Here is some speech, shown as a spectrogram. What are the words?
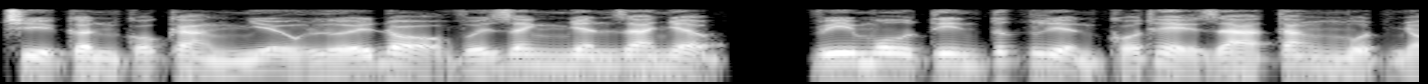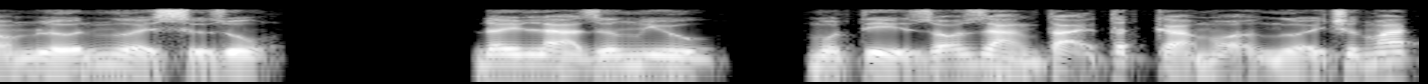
Chỉ cần có càng nhiều lưới đỏ với danh nhân gia nhập, vi mô tin tức liền có thể gia tăng một nhóm lớn người sử dụng. Đây là Dương Nhu, một tỷ rõ ràng tại tất cả mọi người trước mắt.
